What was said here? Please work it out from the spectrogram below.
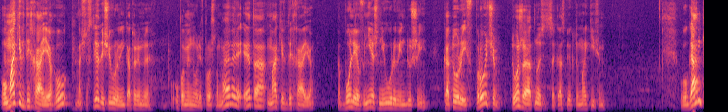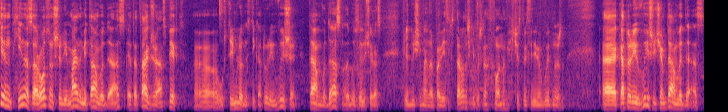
У маки вдыхаегу, значит, следующий уровень, который мы упомянули в прошлом маймере, это маки вдыхаю, более внешний уровень души, который, впрочем, тоже относится к аспекту макифим, у Гамкин пхина зароцен шелимайна там выдас. Это также аспект э, устремленности, который выше там выдас. Надо будет в следующий раз предыдущий маймер повесить в стороночке, потому что он, я чувствую, все время будет нужен. Э, который выше, чем там выдас,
